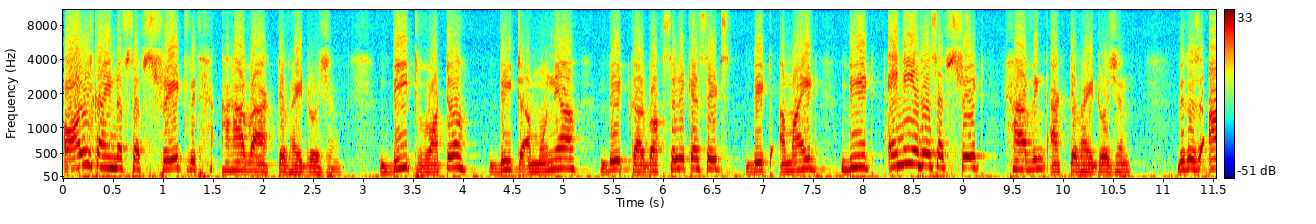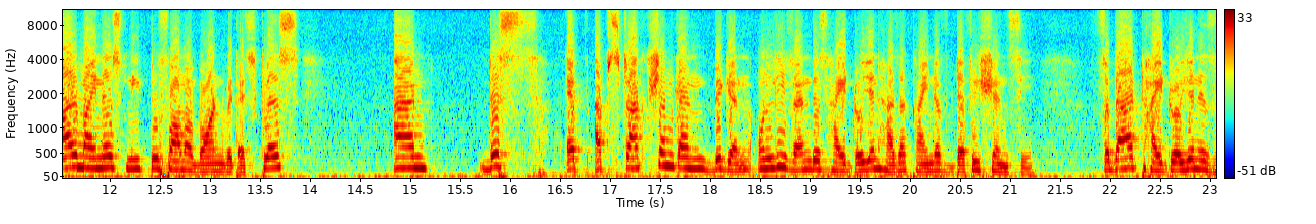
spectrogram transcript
all kind of substrate with have active hydrogen. Be it water, be it ammonia, be it carboxylic acids, be it amide, be it any other substrate having active hydrogen. Because R minus need to form a bond with H plus and this abstraction can begin only when this hydrogen has a kind of deficiency for that hydrogen is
